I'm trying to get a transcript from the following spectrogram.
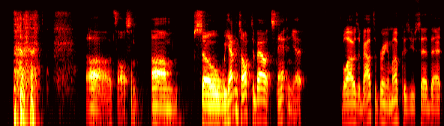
oh, that's awesome. Um, so we haven't talked about Stanton yet. Well, I was about to bring him up because you said that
